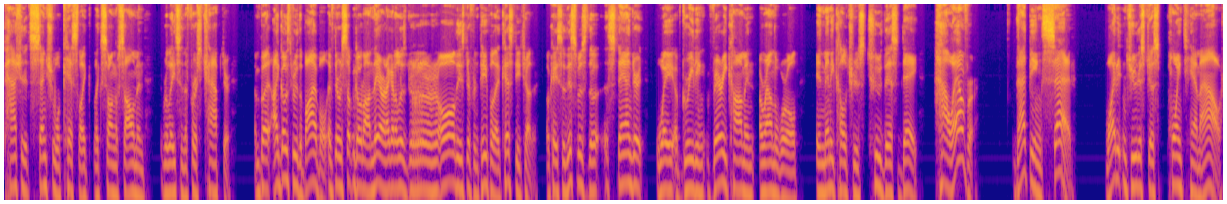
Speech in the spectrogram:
passionate, sensual kiss like like Song of Solomon relates in the first chapter. But I go through the Bible. If there was something going on there, and I got to list all these different people that kissed each other. Okay, so this was the standard way of greeting, very common around the world in many cultures to this day. However, that being said, why didn't Judas just point him out?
